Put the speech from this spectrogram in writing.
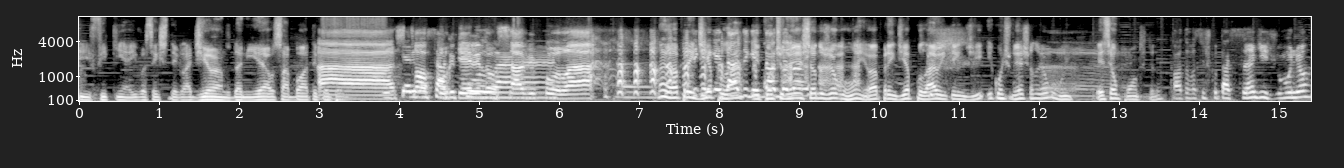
E fiquem aí vocês se degladiando, Daniel, Sabota e. Ah, Porque ele só não sabe porque ele não pular. sabe pular. Não, eu aprendi a pular e continuei achando o jogo ruim. Eu aprendi a pular, eu entendi e continuei achando o jogo ruim. Esse é um ponto, entendeu? Falta você escutar Sandy Júnior,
